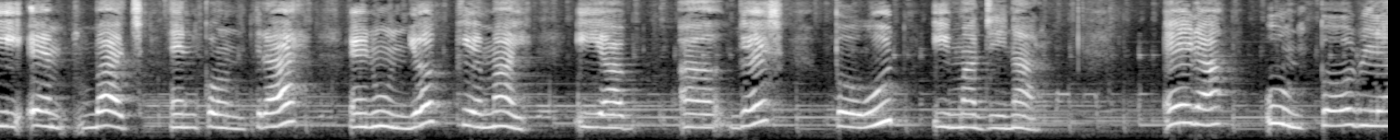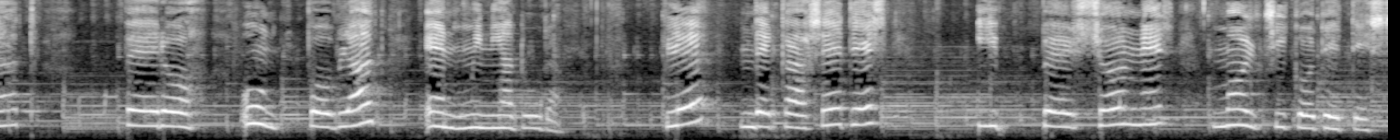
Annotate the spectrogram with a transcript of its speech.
i em vaig encontrar en un lloc que mai hi hagués pogut imaginar. Era un poblat, però un poblat en miniatura, ple de casetes i persones molt xicotetes.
